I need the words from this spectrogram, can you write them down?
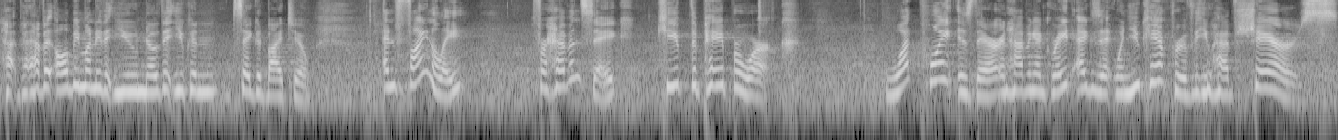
Have it all be money that you know that you can say goodbye to. And finally, for heaven's sake, keep the paperwork. What point is there in having a great exit when you can't prove that you have shares?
